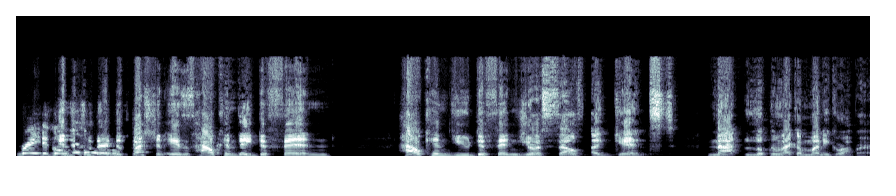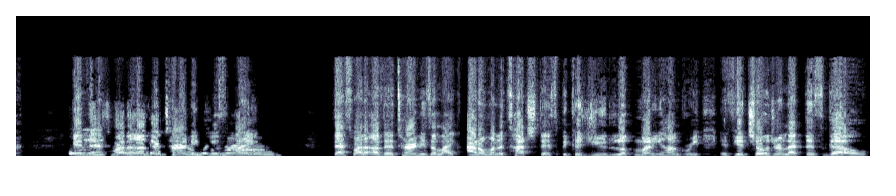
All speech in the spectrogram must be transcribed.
ready to go And that's what the, question is: is how can they defend? How can you defend yourself against not looking like a money grubber? Or and that's why the other attorney was like- That's why the other attorneys are like, I don't want to touch this because you look money hungry. If your children let this go,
